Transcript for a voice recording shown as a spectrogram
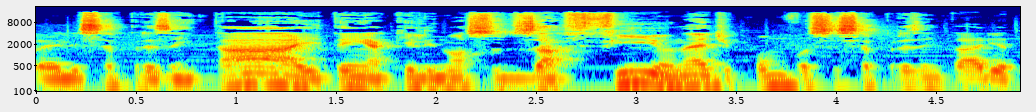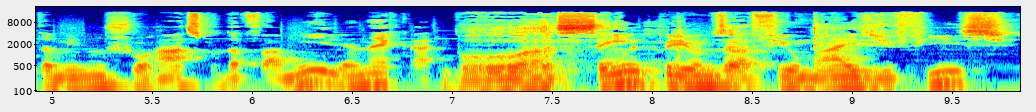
ele se apresentar e tem aquele nosso desafio, né, de como você se apresentaria também num churrasco da família, né, cara? Boa. É sempre um desafio mais difícil.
